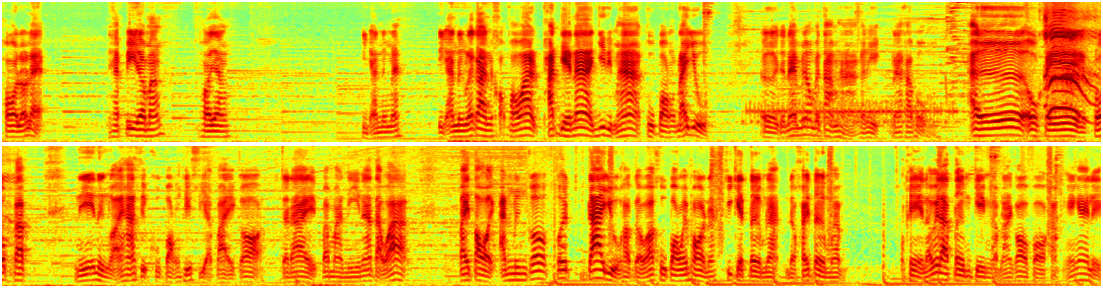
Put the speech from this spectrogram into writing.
พอแล้วแหละ แฮปปี้แล้วมั้ง พอยัง อีกอันนึงไหมอีกอันนึงแล้วกันขอเพราะว่าพัดเยน่า25 คูปองได้อยู่ เออ จะได้ไม่ต้องไปตามหากันอีกนะครับผม เออ โอเค ครบครับ นี้ 150 คูปองที่เสียไปก็จะได้ประมาณนี้นะ แต่ว่าไปต่ออีกอันนึงก็ก็ได้อยู่ครับ แต่ว่าคูปองไม่พอนะขี้เกียจเติมละเดี๋ยวค่อยเติมครับ โอเค แล้วเวลาเติมเกมกับร้านกอฟอครับ ง่าย ๆ เลย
